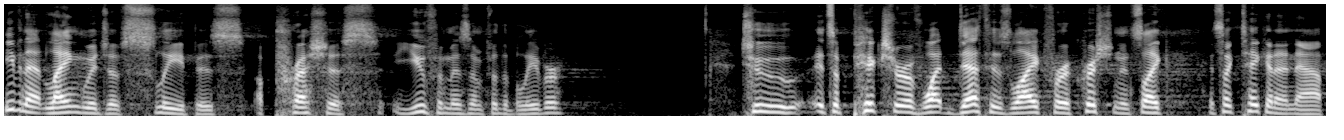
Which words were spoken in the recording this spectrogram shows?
Even that language of sleep is a precious euphemism for the believer. To, it's a picture of what death is like for a Christian. It's like, it's like taking a nap.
